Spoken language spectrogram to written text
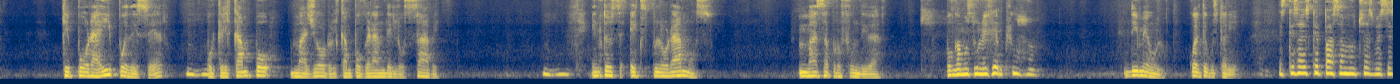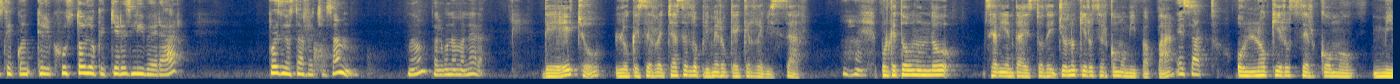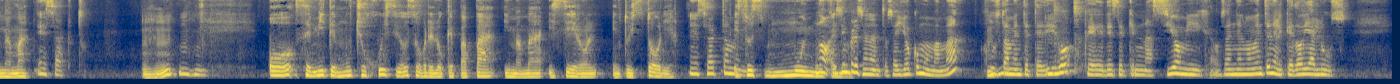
que por ahí puede ser, porque el campo mayor o el campo grande lo sabe. Entonces exploramos más a profundidad. Pongamos un ejemplo. Dime uno, ¿cuál te gustaría? Es que sabes qué pasa muchas veces que, que, justo lo que quieres liberar, pues lo estás rechazando, ¿no? De alguna manera. De hecho, lo que se rechaza es lo primero que hay que revisar. Porque todo el mundo se avienta esto de yo no quiero ser como mi papá. Exacto o no quiero ser como mi mamá. Exacto. O se emite mucho juicio sobre lo que papá y mamá hicieron en tu historia. Exactamente. Eso es muy, muy. No, es impresionante. O sea, yo como mamá, justamente te digo que desde que nació mi hija, o sea, en el momento en el que doy a luz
